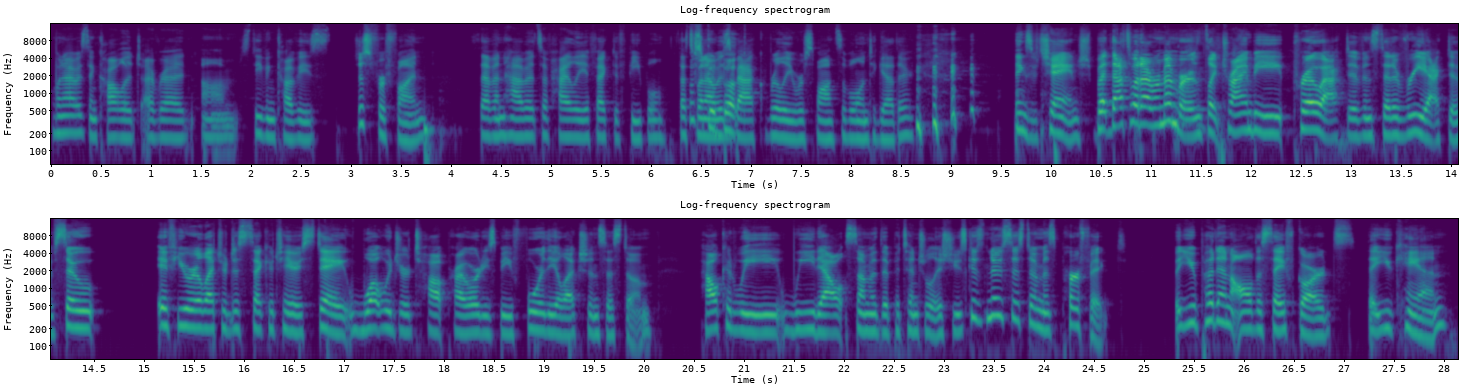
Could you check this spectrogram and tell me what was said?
When I was in college, I read um, Stephen Covey's just for fun. Seven Habits of Highly Effective People. That's, That's when I was book. back really responsible and together. Things have changed, but that's what I remember. It's like try and be proactive instead of reactive. So, if you were elected as Secretary of State, what would your top priorities be for the election system? How could we weed out some of the potential issues? Because no system is perfect, but you put in all the safeguards that you can,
